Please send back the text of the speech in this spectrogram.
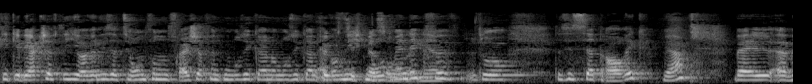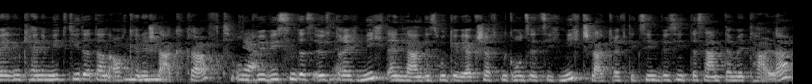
die gewerkschaftliche Organisation von freischaffenden Musikerinnen und Musikern einfach nicht notwendig. Ja. Für, so, das ist sehr traurig, ja weil äh, wenn keine Mitglieder, dann auch keine mhm. Schlagkraft. Und ja. wir wissen, dass Österreich ja. nicht ein Land ist, wo Gewerkschaften grundsätzlich nicht schlagkräftig sind. Wir sind das Land der Metaller.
